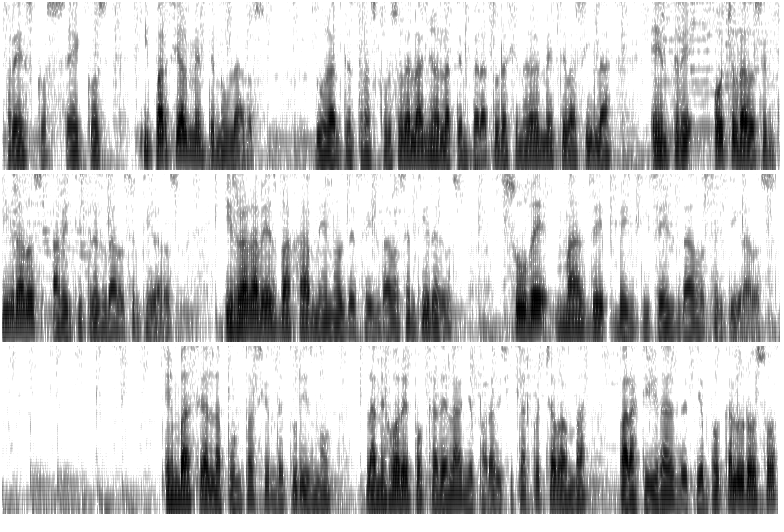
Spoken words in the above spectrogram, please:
frescos, secos y parcialmente nublados. Durante el transcurso del año la temperatura generalmente vacila entre 8 grados centígrados a 23 grados centígrados y rara vez baja menos de 6 grados centígrados. Sube más de 26 grados centígrados. En base a la puntuación de turismo, la mejor época del año para visitar Cochabamba para actividades de tiempo caluroso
